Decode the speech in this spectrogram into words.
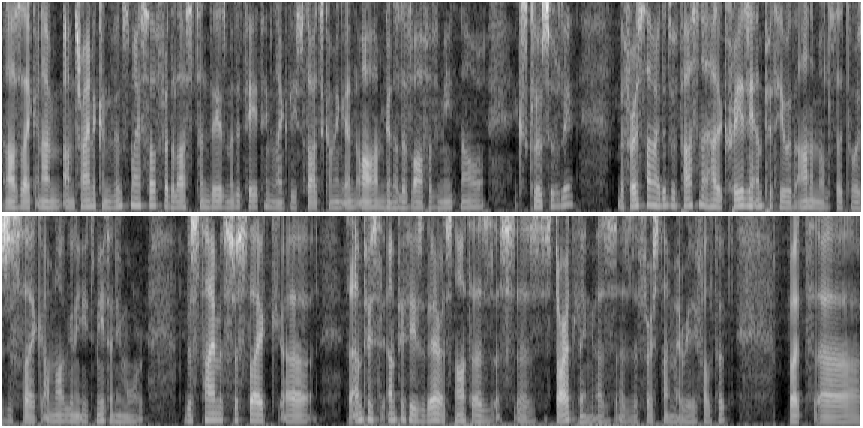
And I was like, and I'm I'm trying to convince myself for the last ten days meditating, like these thoughts coming in. Oh, I'm gonna live off of meat now, exclusively. The first time I did Vipassana, I had a crazy empathy with animals that was just like, I'm not gonna eat meat anymore. This time it's just like. Uh, the empathy, empathy is there. It's not as, as, as startling as as the first time I really felt it, but uh,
